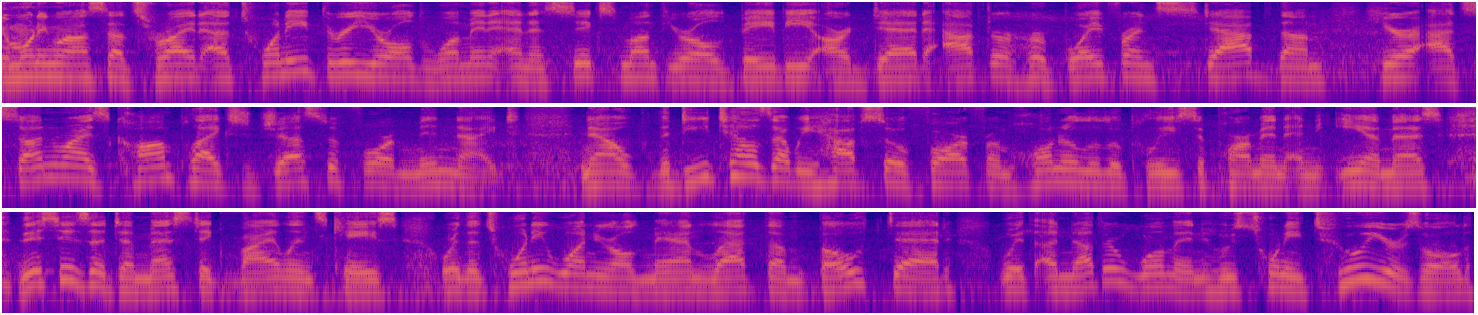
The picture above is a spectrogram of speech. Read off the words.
Good morning, Ross. That's right. A 23-year-old woman and a six-month-year-old baby are dead after her boyfriend stabbed them here at Sunrise Complex just before midnight. Now, the details that we have so far from Honolulu Police Department and EMS, this is a domestic violence case where the 21-year-old man left them both dead with another woman who's 22 years old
